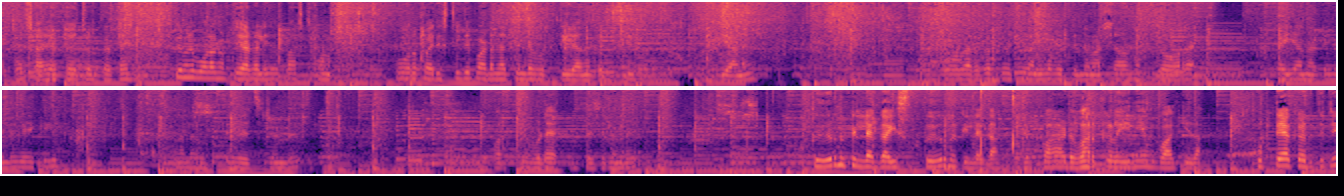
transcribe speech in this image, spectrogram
അപ്പോൾ ചായയൊക്കെ വെച്ചെടുക്കട്ടെ. ക്രിമിനൽ പോളാൻ നിർത്തിയാടളി പ്ലാസ്റ്റിക് അപ്പോൾ പൂർവ പരിസ്ഥിതി പഠനത്തിന്റെ വൃത്തിയാണ് പരിസ്ഥിതി വൃത്തിയാണ്. അപ്പോൾ വിറകൊക്കെ വെച്ച് നല്ല വൃത്തിയുണ്ട്. മഷാവുള്ള ഡോറ കയ്യാന്ന് കേട്ടോ ഇതിന്റെ വേക്കിൽ നല്ല വൃത്തി വെച്ചിട്ടുണ്ട്. കുറച്ച് ഇവിടെ വെച്ചിട്ടുണ്ട്. തീർന്നിട്ടില്ല ഗൈസ് തീർന്നിട്ടില്ല. ഇതാ ഒരുപാട് വർക്കുകൾ ഇനിയും ബാക്കിയതാ. കുട്ടിയൊക്കെ എടുത്തിട്ട്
